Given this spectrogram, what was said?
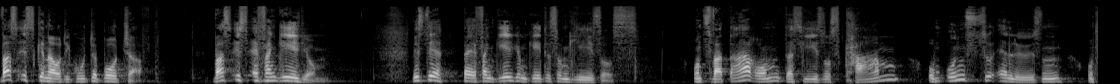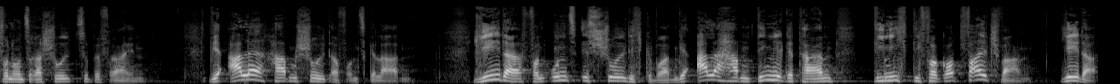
Was ist genau die gute Botschaft? Was ist Evangelium? Wisst ihr, bei Evangelium geht es um Jesus. Und zwar darum, dass Jesus kam, um uns zu erlösen und von unserer Schuld zu befreien. Wir alle haben Schuld auf uns geladen. Jeder von uns ist schuldig geworden. Wir alle haben Dinge getan, die nicht, die vor Gott falsch waren. Jeder.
